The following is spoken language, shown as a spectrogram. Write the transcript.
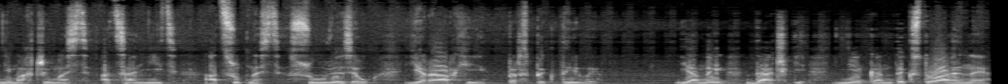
немагчымасць ацаніць, адсутнасць сувязяў, іерархіі, перспектывы. Яны дачкі не кантэкстуальныя,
